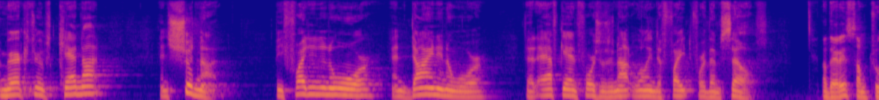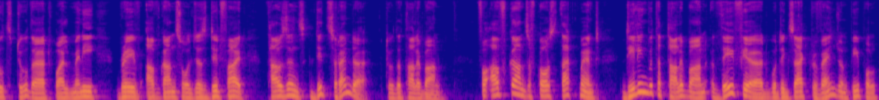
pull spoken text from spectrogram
American troops cannot and should not be fighting in a war and dying in a war that Afghan forces are not willing to fight for themselves. Now, there is some truth to that. While many brave Afghan soldiers did fight, thousands did surrender to the Taliban. For Afghans, of course, that meant dealing with the Taliban they feared would exact revenge on people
